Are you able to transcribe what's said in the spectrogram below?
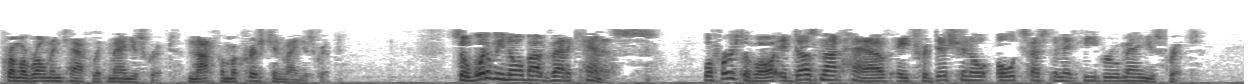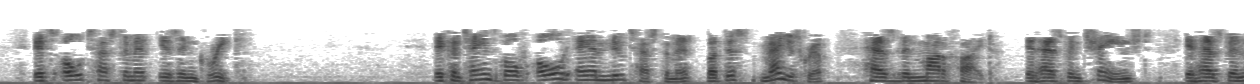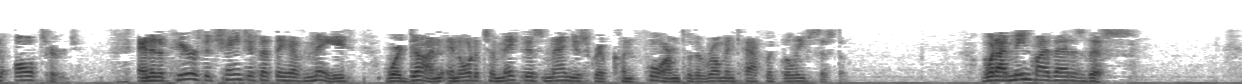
from a Roman Catholic manuscript, not from a Christian manuscript. So what do we know about Vaticanus? Well, first of all, it does not have a traditional Old Testament Hebrew manuscript. Its Old Testament is in Greek. It contains both Old and New Testament, but this manuscript has been modified. It has been changed. It has been altered. And it appears the changes that they have made were done in order to make this manuscript conform to the Roman Catholic belief system. What I mean by that is this.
